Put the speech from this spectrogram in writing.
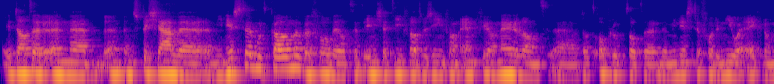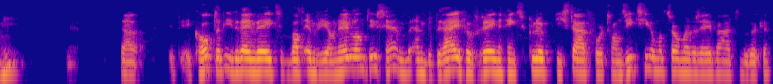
dat er een, uh, een, een, speciale minister moet komen? Bijvoorbeeld het initiatief wat we zien van MVO Nederland, uh, dat oproept tot de, minister voor de nieuwe economie? Nou, ik, ik, hoop dat iedereen weet wat MVO Nederland is. Hè? Een bedrijvenverenigingsclub die staat voor transitie, om het zo maar eens even uit te drukken.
